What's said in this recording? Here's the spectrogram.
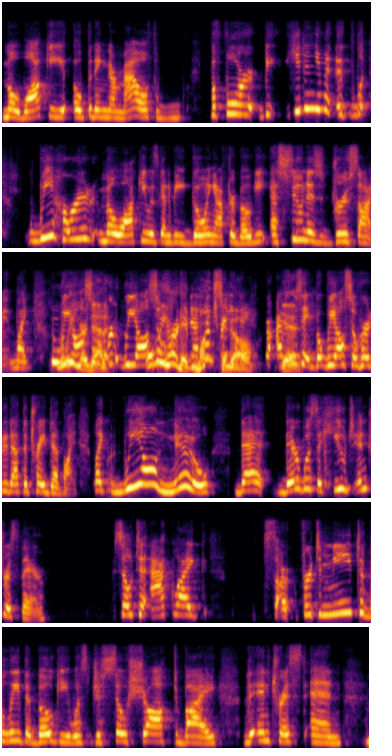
Milwaukee opening their mouth before be, he didn't even we heard milwaukee was going to be going after bogi as soon as jrue signed like we, we also heard, we also well, we heard, heard it months ago i was yeah. going to say but we also heard it at the trade deadline like right. we all knew that there was a huge interest there so to act like for to me to believe that Bogi was just so shocked by the interest and hmm.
